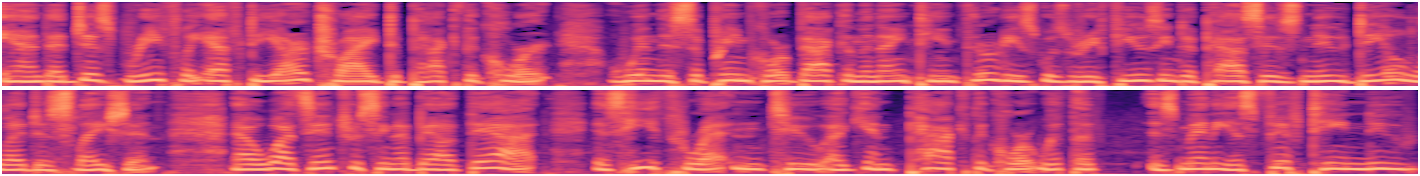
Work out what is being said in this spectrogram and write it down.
And uh, just briefly, FDR tried to pack the court when the Supreme Court back in the 1930s was refusing to pass his New Deal legislation. Now, what's interesting about that is he threatened to, again, pack the court with a, as many as 15 new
